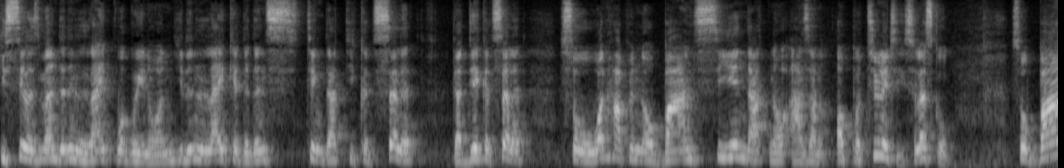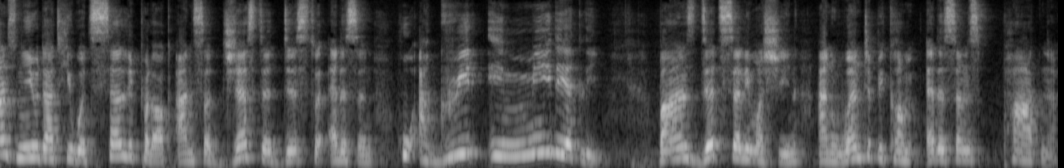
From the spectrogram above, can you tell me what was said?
his salesman didn't like what going on. He didn't like it. They didn't think that he could sell it, that they could sell it. So what happened now? Barnes seeing that now as an opportunity. So let's go. So Barnes knew that he would sell the product and suggested this to Edison, who agreed immediately. Barnes did sell the machine and went to become Edison's partner.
